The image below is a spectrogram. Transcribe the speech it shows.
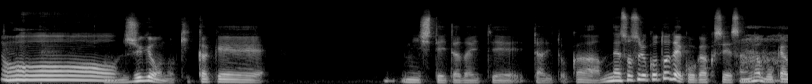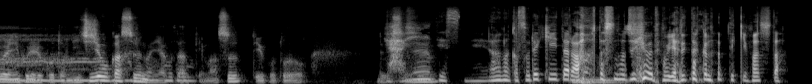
授業のきっかけにしていただいていたりとか、ね、そうすることでこう学生さんがボキャブラリーに触れることを日常化するのに役立っていますっていうこといや、ですね。いいですね。あ、なんかそれ聞いたら、うん私の授業でもやりたくなってきました。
